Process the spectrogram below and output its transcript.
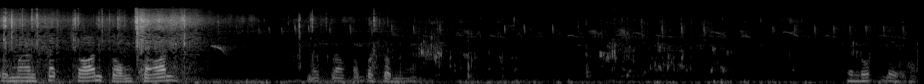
ประมาณสักช้อนสองช้อน แล้วเราก็ผสมนะ ไปลดเลยครับ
